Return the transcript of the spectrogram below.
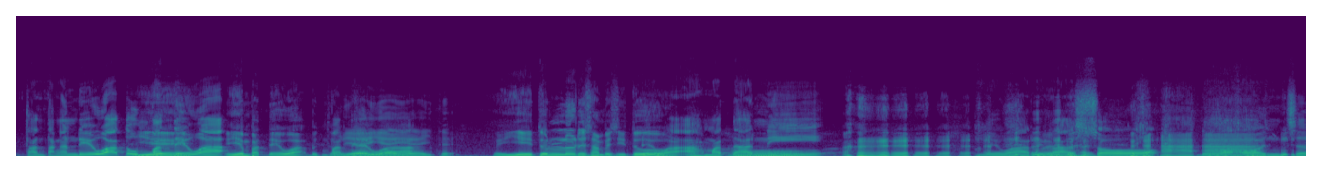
tantangan dewa tuh, empat Iya. dewa. Iya, empat dewa, betul. Empat Iya, dewa. iya, iya itu. Iya, itu lu udah sampai situ. Dewa Ahmad Dhani, Oh. Dewa Ari Lasso, Dewa Once,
